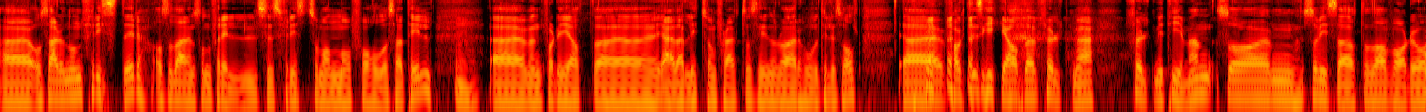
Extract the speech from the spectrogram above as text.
Uh, og så er det noen frister. Altså det er en sånn foreldelsesfrist som man må forholde seg til. Eh, men fordi at ja, Det er litt sånn flaut å si når du er hovedtillitsvalgt. eh, faktisk ikke hadde fulgt med, fulgt med i timen, så, um, så viste det seg at da var det jo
